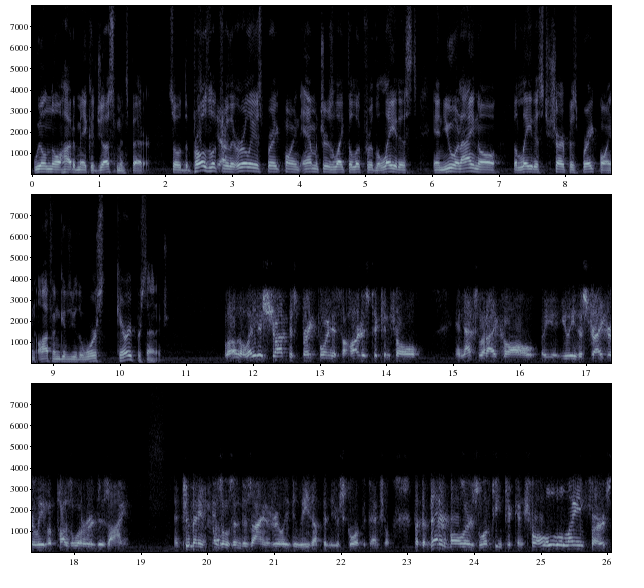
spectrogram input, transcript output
we'll know how to make adjustments better. So the pros look yeah. for the earliest breakpoint, amateurs like to look for the latest, and you and I know the latest, sharpest breakpoint often gives you the worst carry percentage. Well, the latest, sharpest breakpoint is the hardest to control, and that's what I call you either strike or leave a puzzle or a design. And too many puzzles and designs really do eat up into your score potential. But the better bowlers looking to control the lane first,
